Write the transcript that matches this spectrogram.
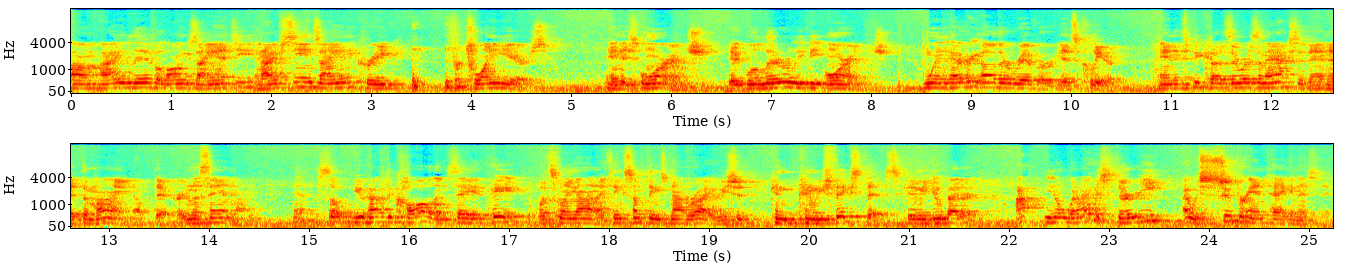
Um, I live along Zayante, and I've seen Zayante Creek for 20 years, and it's orange. It will literally be orange when every other river is clear. And it's because there was an accident at the mine up there, in the sand mine. Yeah, so you have to call and say, hey, what's going on? I think something's not right. We should, can, can we fix this? Can we do better? I, you know, when I was 30, I was super antagonistic.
